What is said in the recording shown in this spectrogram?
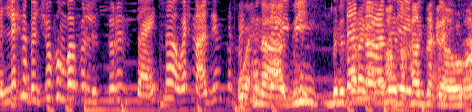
اللي إحنا بنشوفهم بقى في ال stories بتاعتنا وإحنا قاعدين في البيت وإحنا قاعدين. بنتفرج على حد إحنا اهو آه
